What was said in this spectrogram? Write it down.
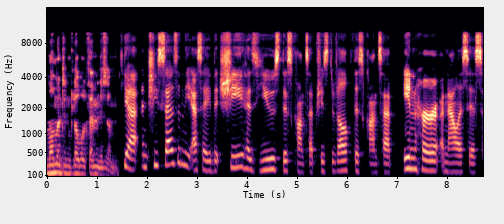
moment in global feminism. Yeah, and she says in the essay that she has used this concept, she's developed this concept in her analysis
